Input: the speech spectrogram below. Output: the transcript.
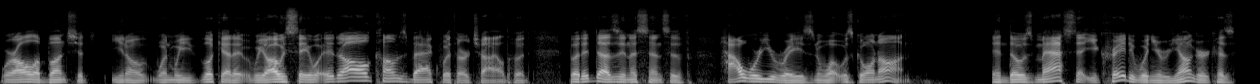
we're all a bunch of you know when we look at it we always say well, it all comes back with our childhood but it does in a sense of how were you raised and what was going on. And those masks that you created when you were younger, because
